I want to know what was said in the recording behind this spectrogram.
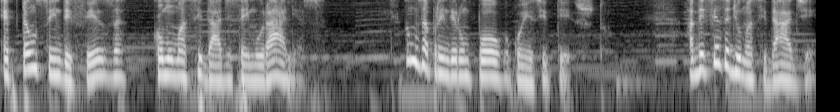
é tão sem defesa como uma cidade sem muralhas. Vamos aprender um pouco com esse texto. A defesa de uma cidade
